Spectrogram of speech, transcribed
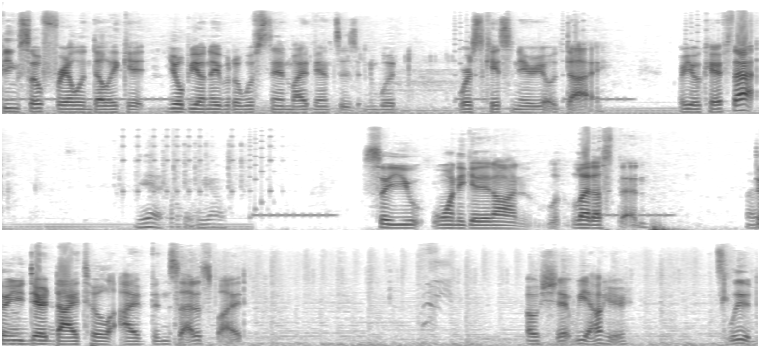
Being so frail and delicate, you'll be unable to withstand my advances and would, worst case scenario, die. Are you okay with that? Yeah, we out. So you want to get it on? L- let us then. I Don't you dare yeah. die till I've been satisfied. Oh shit, we out here. It's lewd.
